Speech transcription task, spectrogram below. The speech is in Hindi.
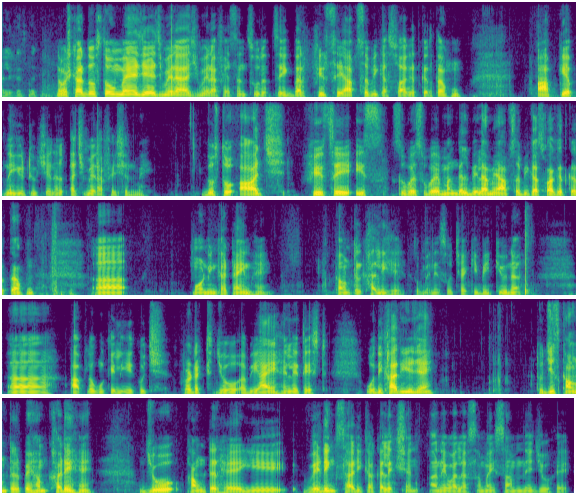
नमस्कार दोस्तों मैं जय अजमेरा अजमेरा फ़ैशन सूरत से एक बार फिर से आप सभी का स्वागत करता हूँ आपके अपने यूट्यूब चैनल अजमेरा फ़ैशन में। दोस्तों आज फिर से इस सुबह सुबह मंगल बेला में आप सभी का स्वागत करता हूँ। मॉर्निंग का टाइम है काउंटर खाली है तो मैंने सोचा कि भाई क्यों ना आप लोगों के लिए कुछ प्रोडक्ट जो अभी आए हैं लेटेस्ट, वो दिखा दिए जाएँ। तो जिस काउंटर पे हम खड़े हैं, जो काउंटर है ये वेडिंग साड़ी का कलेक्शन, आने वाला समय सामने जो है,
